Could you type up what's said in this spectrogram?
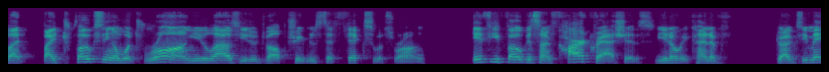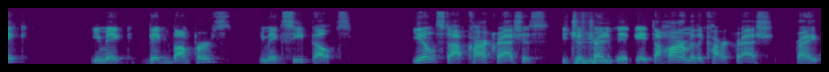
But by focusing on what's wrong, it allows you to develop treatments that fix what's wrong if you focus on car crashes, you know what kind of drugs you make? You make big bumpers, you make seatbelts. You don't stop car crashes. You just mm-hmm. try to mm-hmm. mitigate the harm of the car crash, right?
